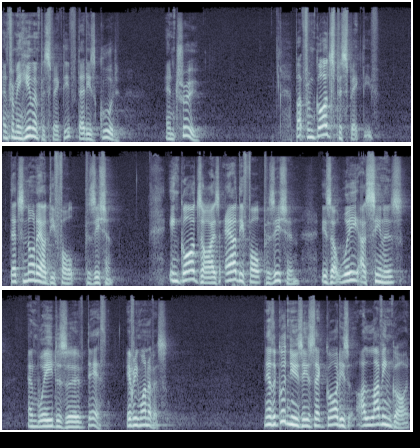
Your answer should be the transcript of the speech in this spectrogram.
And from a human perspective, that is good and true. But from God's perspective, that's not our default position. In God's eyes, our default position is that we are sinners and we deserve death. Every one of us. Now, the good news is that God is a loving God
